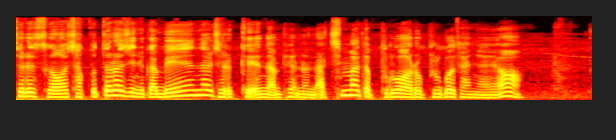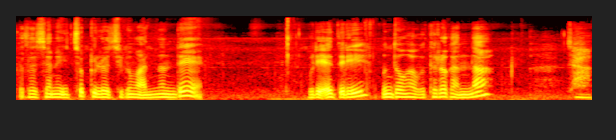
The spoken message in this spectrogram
그래서 자꾸 떨어지니까 맨날 저렇게 남편은 아침마다 불화로 불고 다녀요. 그래서 저는 이쪽 길로 지금 왔는데 우리 애들이 운동하고 들어갔나? 자,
